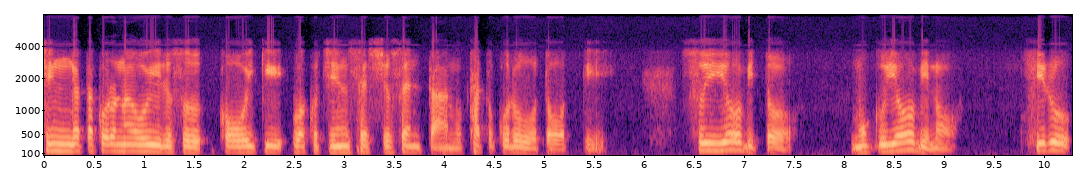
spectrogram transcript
新型コロナウイルス広域ワクチン接種センターのタトクルを通って水曜日と木曜日の昼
